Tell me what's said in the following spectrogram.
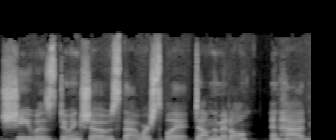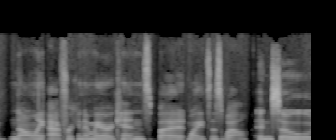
she was doing shows that were split down the middle and had not only African Americans, but whites as well. And so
